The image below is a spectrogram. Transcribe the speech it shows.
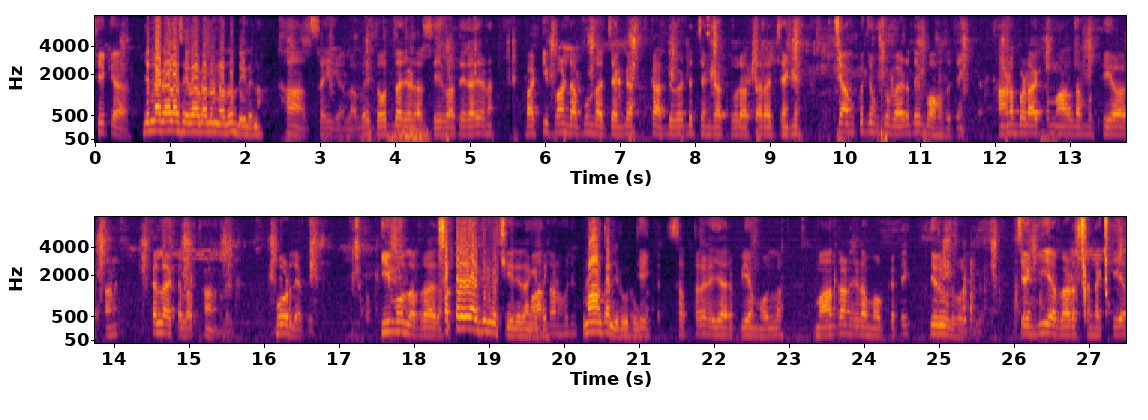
ਠੀਕ ਆ। ਜਿੰਨਾ ਕਾਲਾ ਸੇਵਾ ਕਰ ਲੂ ਨਾ ਦੁੱਧ ਦੇ ਦੇਣਾ। ਹਾਂ ਸਹੀ ਗੱਲ ਆ ਬਈ ਦੁੱਧ ਦਾ ਜਿਹੜਾ ਸੇਵਾ ਤੇ ਰਹਿ ਜਾਣਾ। ਬਾਕੀ ਭਾਂਡਾ ਭੁੰਡਾ ਚੰਗਾ ਕੱਦ ਵੱਡ ਚੰਗਾ ਤੋਰਾ ਤਾਰਾ ਚੰਗਾ ਚਮਕ ਚਮਕ ਬੈਠਦੇ ਬਹੁਤ ਚੰਗਾ। ਖਾਣ ਬੜਾ ਕਮਾਲ ਦਾ ਮੁੱਠੀ ਵਾਲਾ ਖਾਣ ਕੱਲਾ ਕੱਲਾ ਖਾਣ ਬਈ। ਮੋੜ ਲਿਆ ਬਈ। ਕੀ ਮੁੱਲ ਆ ਭਰਾ ਇਹਦਾ? 70000 ਰੁਪਏ ਦੀ ਬੱਚੀ ਦੇ ਦਾਂਗੇ ਭਾਈ ਮਾਨਤਾਨ ਹੋ ਜੂ? ਮਾਨ ਤਾਂ ਜ਼ਰੂਰ ਹੋਊਗਾ। ਠੀਕ ਆ 70000 ਰੁਪਿਆ ਮੁੱਲ ਆ। ਮਾਨਤਾਨ ਜਿਹੜਾ ਮੌਕੇ ਤੇ ਜ਼ਰੂਰ ਹੋ ਜੂਗਾ। ਚੰਗੀ ਆ ਬੜ ਸਨੱਖੀ ਆ।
